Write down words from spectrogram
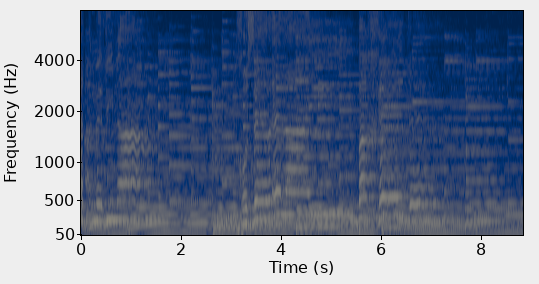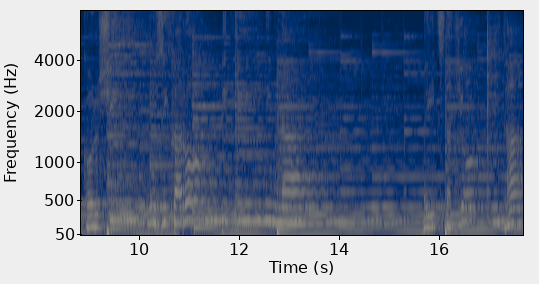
את מבינה, חוזר אליי בחדר. כל שיר הוא זיכרון בלתי נמנע. באצטדיון נדהר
